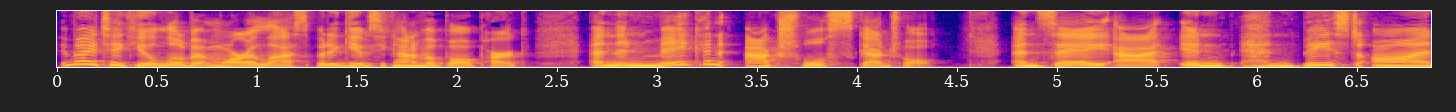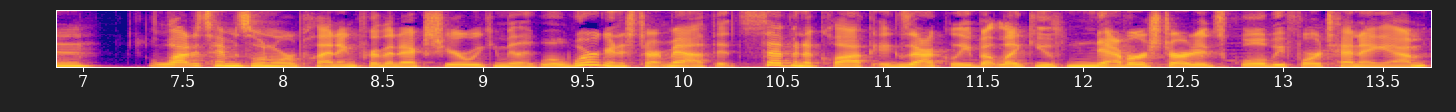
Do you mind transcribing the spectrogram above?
It might take you a little bit more or less, but it gives you kind of a ballpark. And then make an actual schedule and say at and and based on a lot of times when we're planning for the next year, we can be like, well, we're going to start math at seven o'clock exactly, but like you've never started school before 10 a.m.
